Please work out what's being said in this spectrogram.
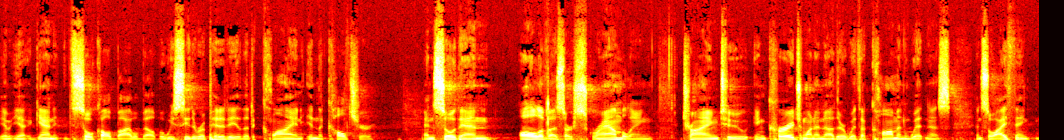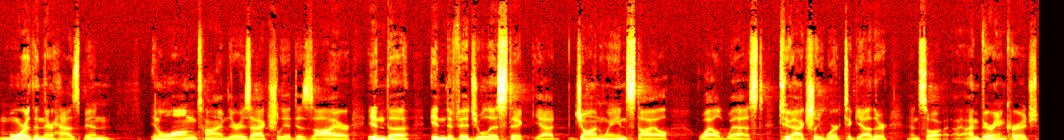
again, so called Bible Belt, but we see the rapidity of the decline in the culture. And so then all of us are scrambling, trying to encourage one another with a common witness. And so I think more than there has been in a long time, there is actually a desire in the individualistic, yeah, John Wayne style Wild West to actually work together. And so I'm very encouraged.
